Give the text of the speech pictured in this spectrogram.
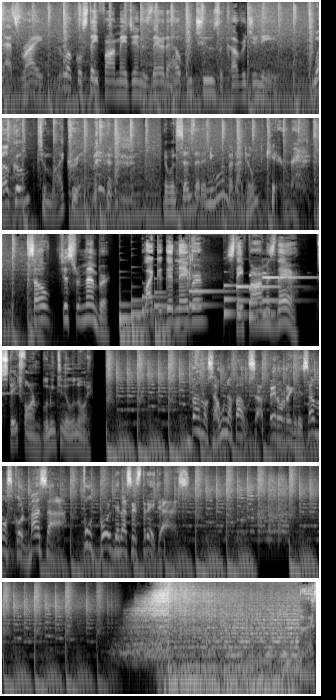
That's right. The local State Farm agent is there to help you choose the coverage you need. Welcome to my crib. no one says that anymore, but I don't care. So just remember, like a good neighbor, State Farm is there. State Farm, Bloomington, Illinois. Vamos a una pausa, pero regresamos con más a Fútbol de las Estrellas.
